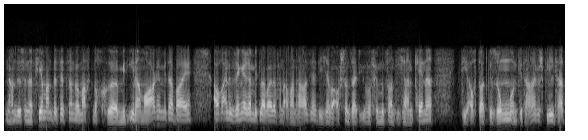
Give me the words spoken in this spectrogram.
und haben das in einer Viermann-Besetzung gemacht, noch äh, mit Ina Morgan mit dabei, auch eine Sängerin mittlerweile von Avantasia, die ich aber auch schon seit über 25 Jahren kenne, die auch dort gesungen und Gitarre gespielt hat.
